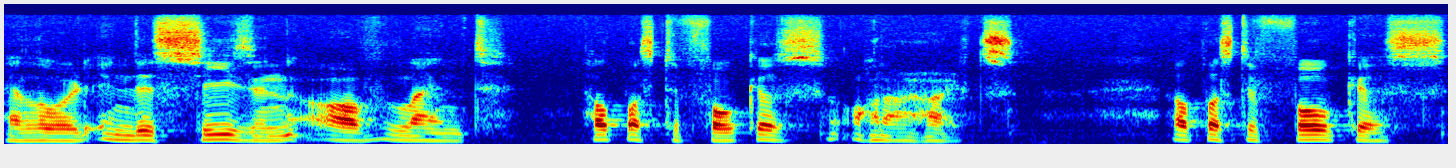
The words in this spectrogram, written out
And Lord, in this season of Lent, help us to focus on our hearts. Help us to focus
